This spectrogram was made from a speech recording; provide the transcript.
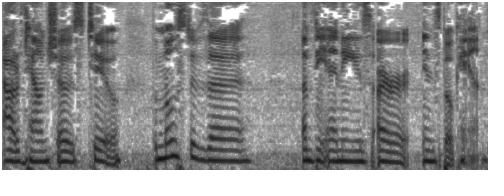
out of town shows too. But most of the of the Ennies are in Spokane.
